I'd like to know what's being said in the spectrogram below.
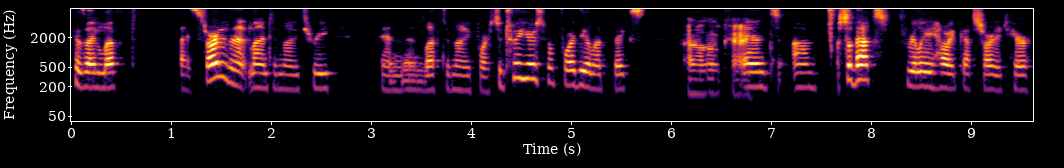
because I left, I started in Atlanta in 93 and then left in 94. So two years before the Olympics. Oh, okay. And um, so that's really how I got started here.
